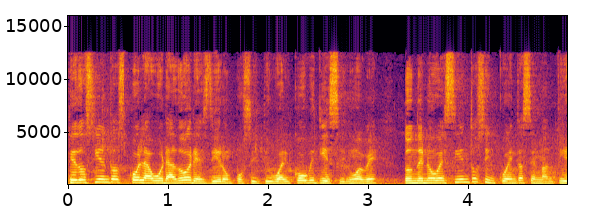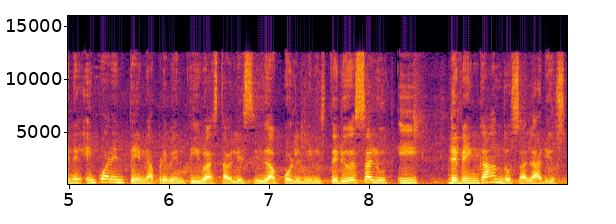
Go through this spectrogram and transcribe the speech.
que 200 colaboradores dieron positivo al COVID-19, donde 950 se mantienen en cuarentena preventiva establecida por el Ministerio de Salud y devengando salarios.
